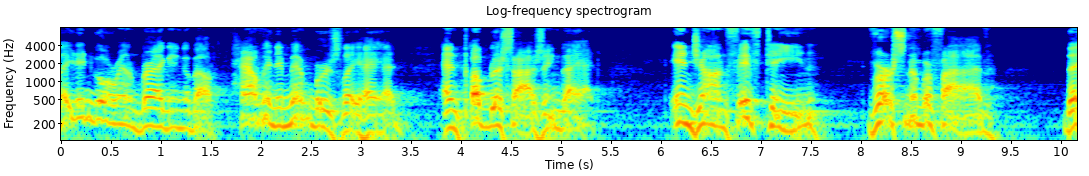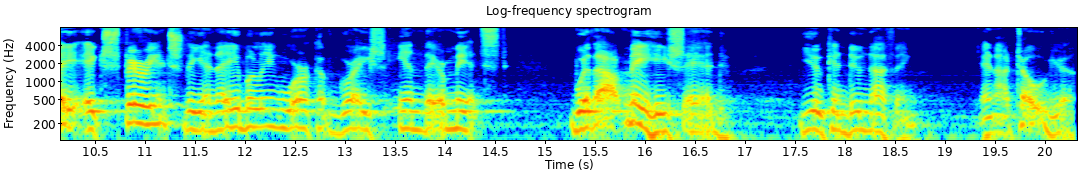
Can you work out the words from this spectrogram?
They didn't go around bragging about how many members they had and publicizing that. In John 15, verse number 5, they experienced the enabling work of grace in their midst. Without me, he said, you can do nothing. And I told you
